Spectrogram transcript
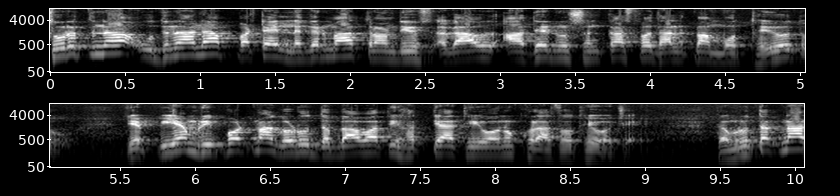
સુરતના ઉધનાના પટેલ નગરમાં ત્રણ દિવસ અગાઉ આધેડનું શંકાસ્પદ હાલતમાં મોત થયું હતું, જે પીએમ રિપોર્ટમાં ગળું દબાવવાથી હત્યા થઈ હોવાનો ખુલાસો થયો છે. તો મૃતકના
